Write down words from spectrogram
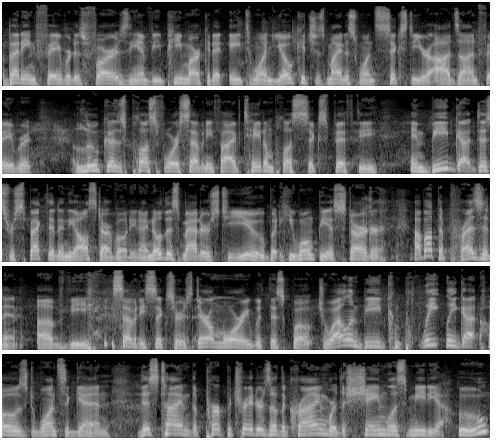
betting favorite as far as the MVP market at 8 to 1. Jokic is minus 160, your odds on favorite. Luka's plus 475, Tatum plus 650. Embiid got disrespected in the All Star voting. I know this matters to you, but he won't be a starter. How about the president of the 76ers, Daryl Morey, with this quote Joel Embiid completely got hosed once again. This time, the perpetrators of the crime were the shameless media, who,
